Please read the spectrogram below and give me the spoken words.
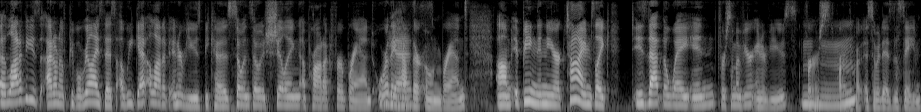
A lot of these, I don't know if people realize this, uh, we get a lot of interviews because so and so is shilling a product for a brand or they have their own brand. Um, it being the New York Times, like, is that the way in for some of your interviews 1st part of Mm-hmm. the? So it is the same.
